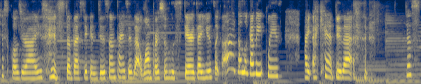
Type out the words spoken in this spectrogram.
just close your eyes. It's the best you can do. Sometimes there's that one person who stares at you. It's like, ah, don't look at me, please. I, I can't do that. just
